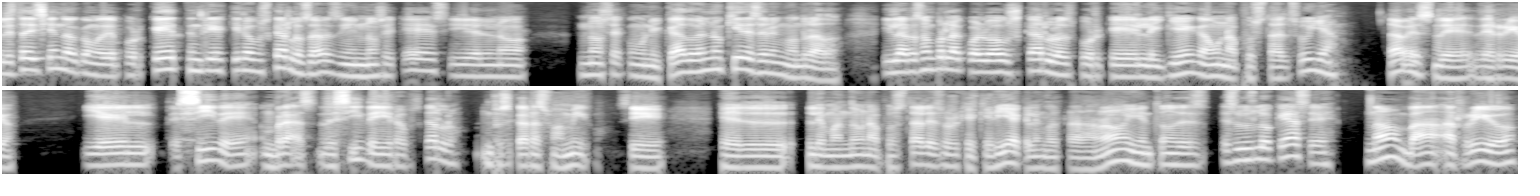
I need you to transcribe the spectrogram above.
le está diciendo como de por qué tendría que ir a buscarlo, ¿sabes? Y no sé qué, si él no, no se ha comunicado, él no quiere ser encontrado. Y la razón por la cual va a buscarlo es porque le llega una postal suya, ¿sabes? De, de Río. Y él decide, Brass, decide ir a buscarlo, buscar a su amigo. Sí él le mandó una postal es porque quería que lo encontrara, ¿no? Y entonces eso es lo que hace, ¿no? Va a Río,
